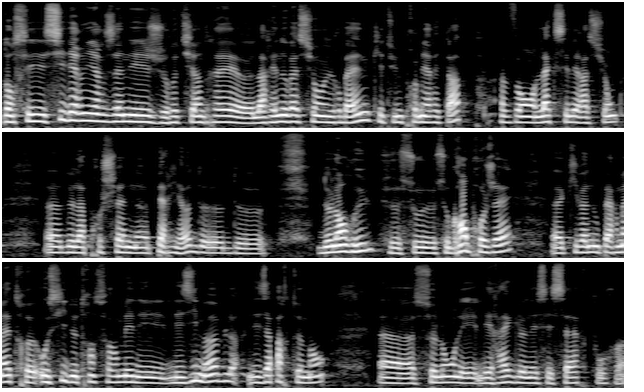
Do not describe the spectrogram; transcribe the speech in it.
Dans ces six dernières années, je retiendrai euh, la rénovation urbaine, qui est une première étape avant l'accélération euh, de la prochaine période de, de l'ANRU, ce, grand projet euh, qui va nous permettre aussi de transformer les, immeubles, les appartements, selon les, règles nécessaires pour,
